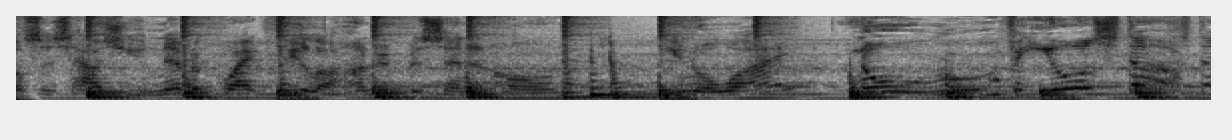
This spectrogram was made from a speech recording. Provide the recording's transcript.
else's house, you never quite feel 100% at home. You know why? No room for your stuff.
